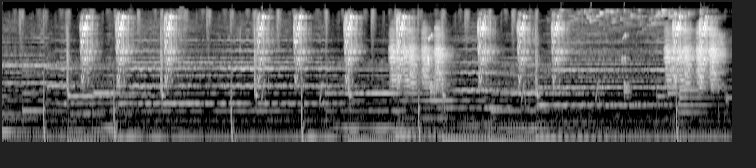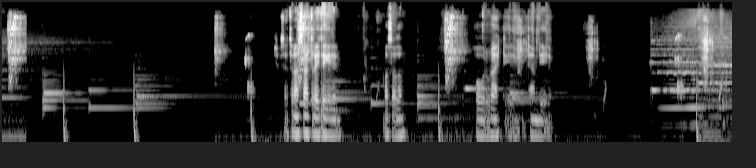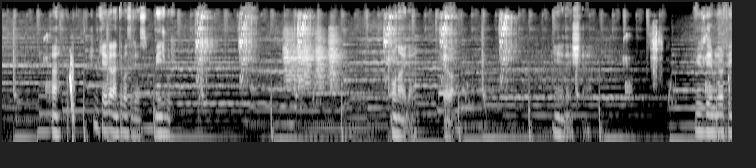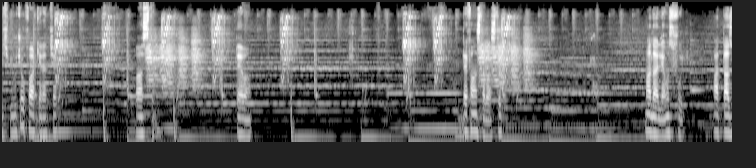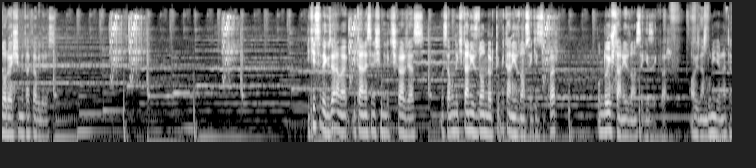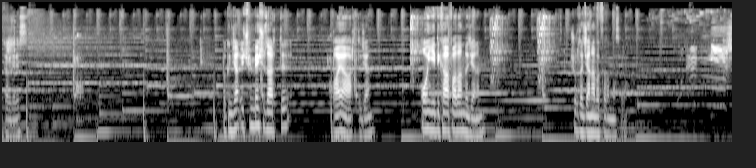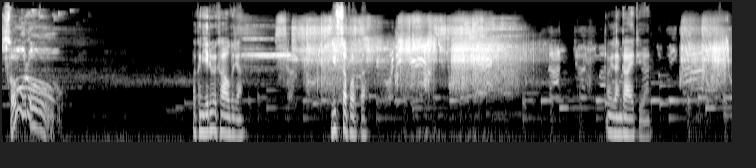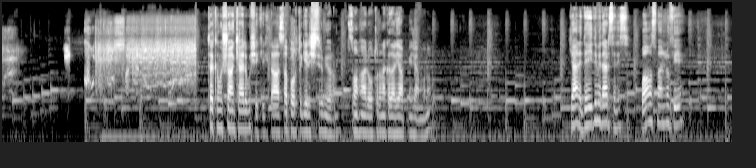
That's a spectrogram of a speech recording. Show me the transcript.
Mesela transfer trade'e gelelim. Basalım. Overwrite diyelim, item diyelim. Heh. Şimdi kere garanti basacağız. Mecbur. Onayla. Devam. Yeniden işle. %24 HP. Bu çok fark yaratacak. Bastım. Devam. Defans da bastık. Madalyamız full. Hatta Zoro'ya şimdi takabiliriz. İkisi de güzel ama bir tanesini şimdilik çıkaracağız. Mesela bunda iki tane %14'lük bir tane %18'lik var. Bunda üç tane %18'lik var. O yüzden bunun yerine takabiliriz. Bakın can 3500 arttı. Bayağı arttı can. 17k falan da canım. Şurada cana bakalım mesela. Soru. Bakın 20k oldu can. 100 support'ta. O yüzden gayet iyi yani. Takımı şu anki hali bu şekil. Daha support'u geliştirmiyorum. Son hali oturana kadar yapmayacağım bunu. Yani değdi mi derseniz Bounceman Luffy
